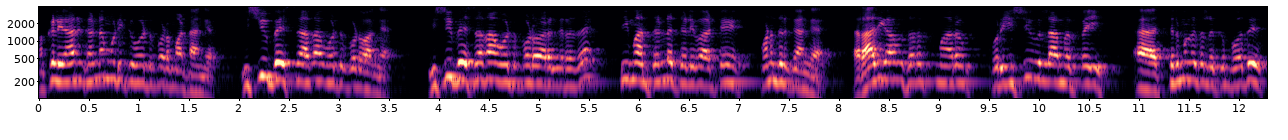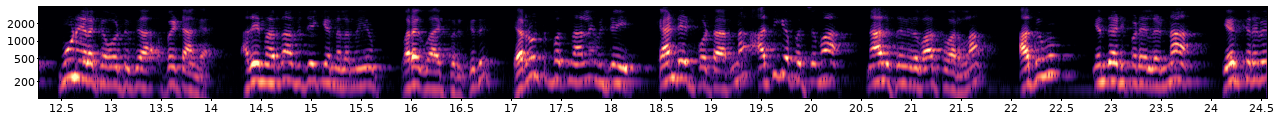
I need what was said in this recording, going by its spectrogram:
மக்கள் யாரும் கண்ணை மூடிட்டு ஓட்டு போட மாட்டாங்க. இஷ்யூ பேஸ்டாக தான் ஓட்டு போடுவாங்க. இஷ்யூ பேஸ்டாக தான் ஓட்டு போடுவாருங்கிறத சீமான் தெள்ள தெளிவாட்டு உணர்ந்திருக்காங்க. ராதிகாவும் சரத்குமாரும் ஒரு இஷ்யூ இல்லாமல் போய் திருமங்கத்தில் இருக்கும்போது மூணு இலக்க ஓட்டுக்கு போயிட்டாங்க. அதே மாதிரி தான் விஜய்க்கு நிலைமையும் வர வாய்ப்பு இருக்குது. இரநூத்தி பத்து நாள்லையும் விஜய் கேண்டிடேட் போட்டாருன்னா அதிகபட்சமாக நாலு சதவீத வாக்கு வரலாம். அதுவும் எந்த அடிப்படையில்னா ஏற்கனவே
